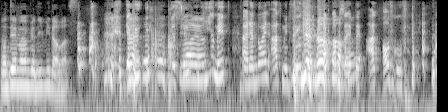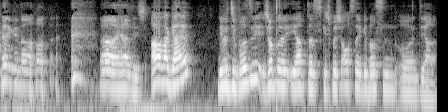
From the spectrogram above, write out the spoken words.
Von dem haben wir nie wieder was. Der König, wir suchen ja, ja. hiermit einen neuen Admin für unsere genau. Instagram-Seite aufrufen. genau. Ah, herrlich. Aber war geil. Liebe Tifosi, ich hoffe, ihr habt das Gespräch auch sehr genossen und ja.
